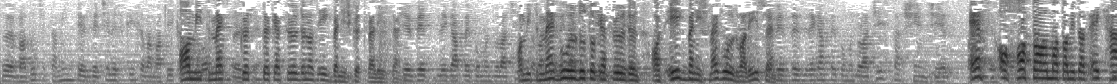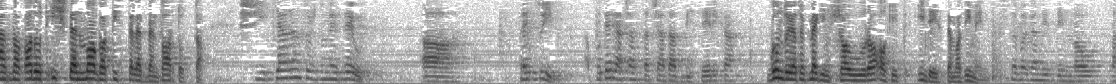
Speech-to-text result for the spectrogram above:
Vă aduceți aminte de cele scrise la Matei Amit capitolul 18. megköttök-e földön, az égben is kötve léte. Amit în földön, az égben is megoldva léte. Ezt a hatalmat, amit az egyháznak adott, Isten maga tiszteletben tartotta. Și chiar însuși Dumnezeu a prețuit puterea aceasta ce a dat biserica, Gondoljatok megint Saulra, akit idéztem az imént. să vă gândiți din nou la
